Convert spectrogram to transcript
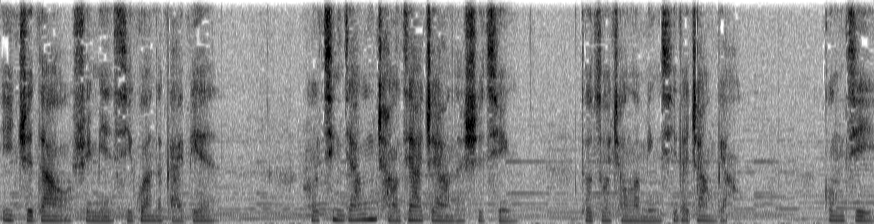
一直到睡眠习惯的改变和亲家公吵架这样的事情，都做成了明晰的账表，共计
